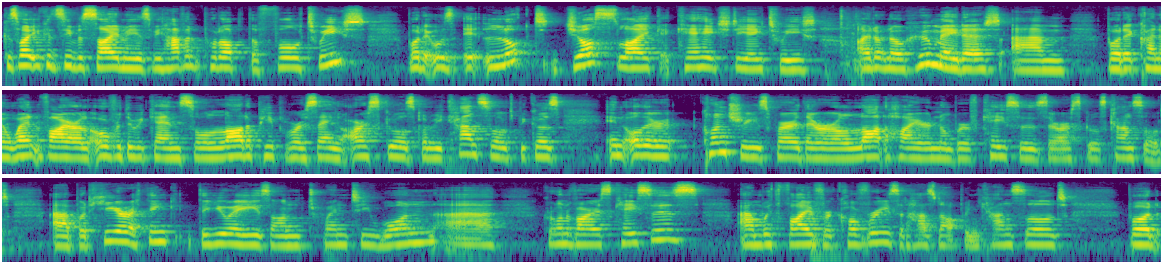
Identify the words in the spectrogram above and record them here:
because what you can see beside me is we haven't put up the full tweet, but it was it looked just like a KHDA tweet. I don't know who made it, um, but it kind of went viral over the weekend. So a lot of people were saying our school is going to be cancelled because in other countries where there are a lot higher number of cases, there are schools cancelled. Uh, but here, I think the UAE is on 21 uh, coronavirus cases, and um, with five recoveries, it has not been cancelled. But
